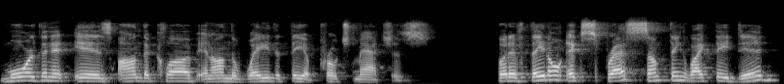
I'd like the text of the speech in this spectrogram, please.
more than it is on the club and on the way that they approached matches. But if they don't express something like they did,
